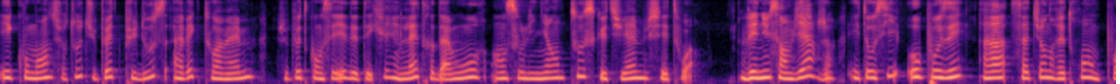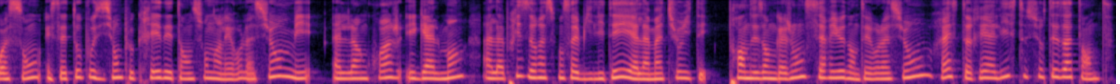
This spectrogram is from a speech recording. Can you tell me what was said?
Et comment surtout tu peux être plus douce avec toi-même? Je peux te conseiller de t'écrire une lettre d'amour en soulignant tout ce que tu aimes chez toi. Vénus en Vierge est aussi opposée à Saturne rétro en Poisson et cette opposition peut créer des tensions dans les relations mais elle l'encourage également à la prise de responsabilité et à la maturité. Prends des engagements sérieux dans tes relations, reste réaliste sur tes attentes.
